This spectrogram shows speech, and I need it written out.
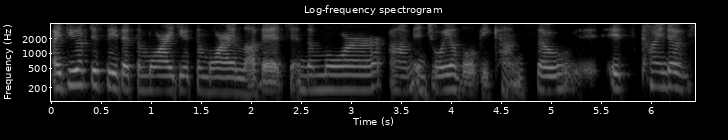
I do have to say that the more I do it, the more I love it, and the more um, enjoyable it becomes. So it's kind of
